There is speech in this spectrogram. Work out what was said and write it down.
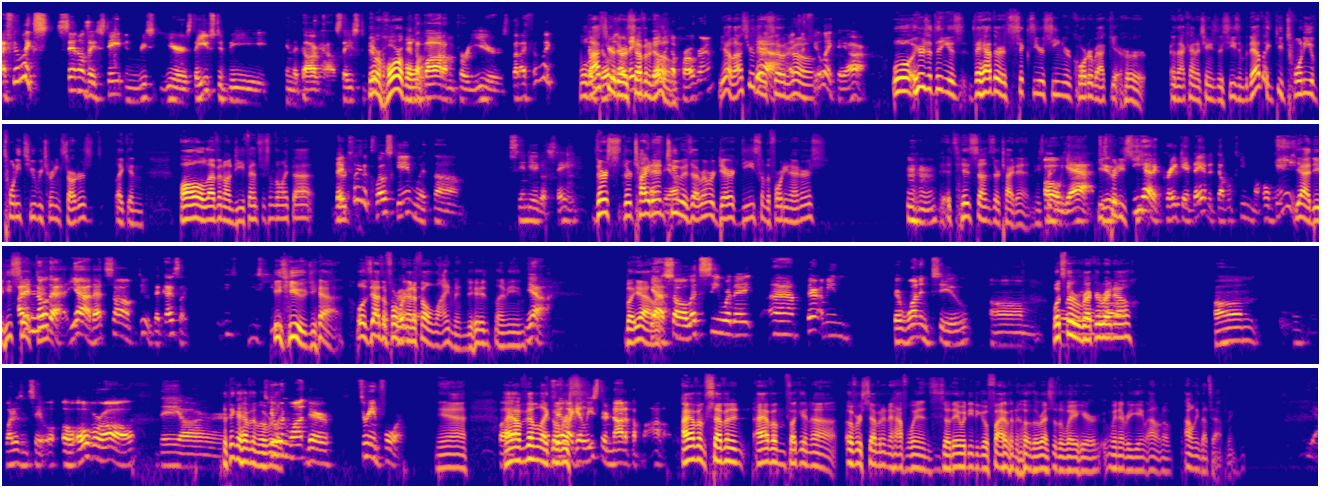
I feel like San Jose State in recent years, they used to be in the doghouse. They used to be They were the- horrible. at the bottom for years. But I feel like well, they're last year they were they seven and building a zero. program. Yeah, last year they yeah, were seven and oh. I, I feel like they are. Well, here's the thing: is they had their six-year senior quarterback get hurt, and that kind of changed their season. But they had like dude, twenty of twenty-two returning starters, like in all eleven on defense or something like that. They They're played a close game with um, San Diego State. their their tight end too is uh, remember Derrick Deese from the 49ers? Mm-hmm. It's his son's their tight end. He's pretty, Oh yeah, he's dude. pretty- He had a great game. They had a double team the whole game. yeah, dude. He's sick. I didn't know dude. that. Yeah, that's um, dude. That guy's like, he's he's huge. He's huge. Yeah. Well, his dad's a former. NFL lineman, dude. I mean, yeah, but yeah, yeah. like- So let's see where they. Uh, they're. I mean, they're one and two. Um, what's their record right now? Um, why doesn't it say? Oh, overall, they are I think I have them over. two like- and one. They're three and four. Yeah, But I have them like I feel over. like at least they're not at the bottom. I have them seven. And, I have them fucking uh, over seven and a half wins. So they would need to go five and zero the rest of the way here, win every game. I don't know. I don't think that's happening. Yeah, I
